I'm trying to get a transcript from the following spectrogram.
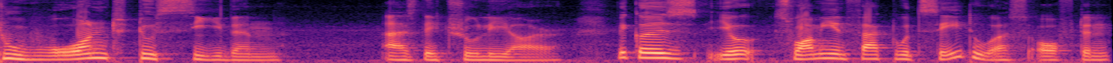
to want to see them as they truly are. Because Swami, in fact, would say to us often,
